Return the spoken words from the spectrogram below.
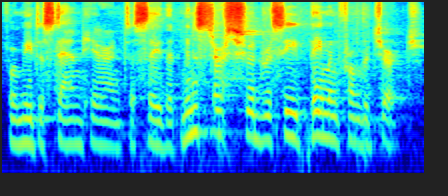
for me to stand here and to say that ministers should receive payment from the church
